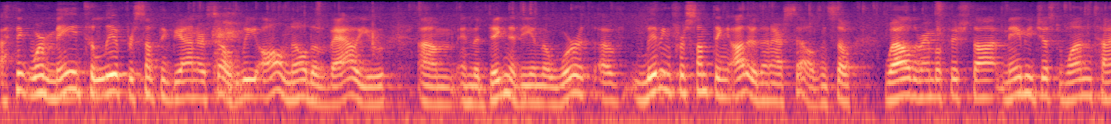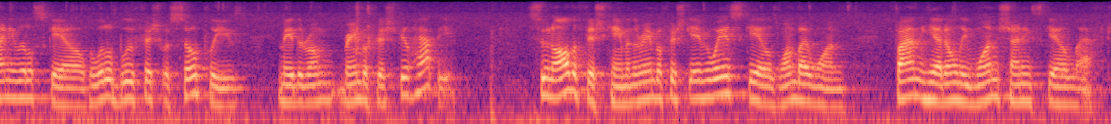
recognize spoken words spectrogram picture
I think we're made to live for something beyond ourselves. We all know the value um, and the dignity and the worth of living for something other than ourselves. And so, well, the rainbow fish thought maybe just one tiny little scale. The little blue fish was so pleased, made the rainbow fish feel happy. Soon all the fish came, and the rainbow fish gave away his scales one by one. Finally, he had only one shining scale left.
